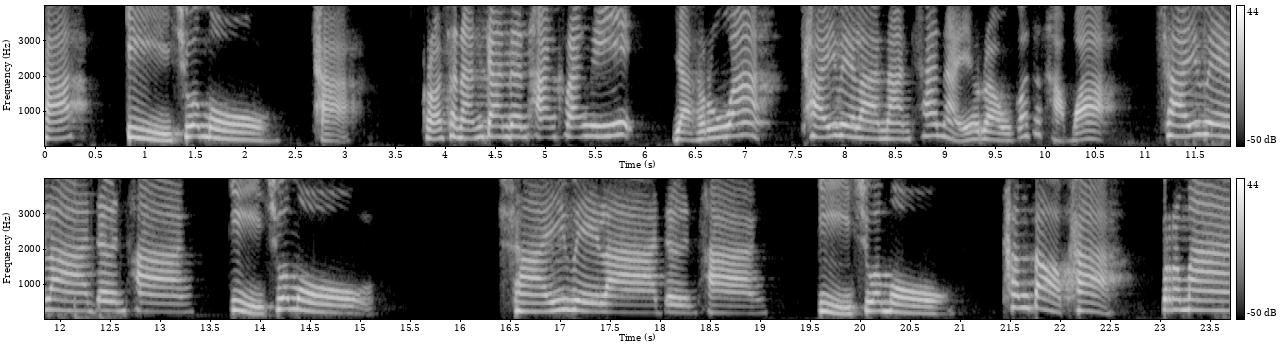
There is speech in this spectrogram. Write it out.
คะ กี่ชั่วโมงค่ะ เพราะฉะนั้นการเดินทางครั้งนี้ อยากรู้ว่าใช้เวลานานแค่ไหนเราก็จะถามว่า ใช้เวลาเดินทางกี่ชั่วโมง ใช้เวลาเดินทาง กี่ชั่วโมงคำตอบค่ะ ประมาณ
